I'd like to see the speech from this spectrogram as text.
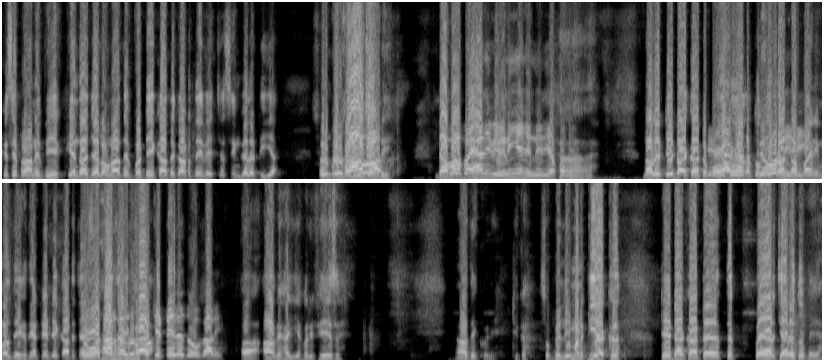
ਕਿਸੇ ਭਰਾ ਨੇ ਵੇਖ ਕੇ ਅੰਦਾਜ਼ਾ ਲਾਉਣਾ ਤੇ ਵੱਡੇ ਕੱਦ ਕਾਠ ਦੇ ਵਿੱਚ ਸਿੰਗਲ ਹੱਡੀ ਆ। ਬਿਲਕੁਲ ਸਾਹਿਬ ਡਬਲ ਪੈਸਿਆਂ ਦੀ ਵੇਣੀ ਹੈ ਜਿੰਨੇ ਦੀ ਆਪਾਂ ਹਾਂ। ਨਾਲੇ ਟੇਢਾ ਕੱਟ ਬਹੁਤ ਕੱਟ ਦੋਸਤੋ ਨੀਲੀ। ਆਪਾਂ ਐਨੀਮਲ ਦੇਖਦੇ ਆ ਟੇਢੇ ਕੱਟ ਚਾਹੇ ਦੋ ਚਾਹੇ ਸੰਧੂ ਸਾਹਿਬ ਚਿੱਟੇ ਤੇ ਦੋ ਕਾਲੇ। ਆ ਆ ਵਿਖਾਈਏ ਕੋਈ ਫੇਸ ਆ ਦੇਖੋ ਜੀ ਠੀਕ ਆ? ਸੋ ਬਿੱਲੀ ਮਣਕੀ ਅੱਖ ਟੇਢਾ ਕੱਟ ਤੇ ਪੈਰ ਚਾਰੇ ਤੋਂ ਪਏ ਆ।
